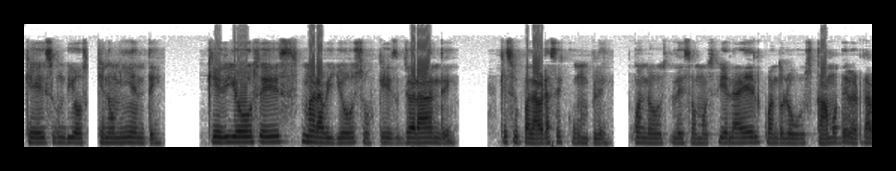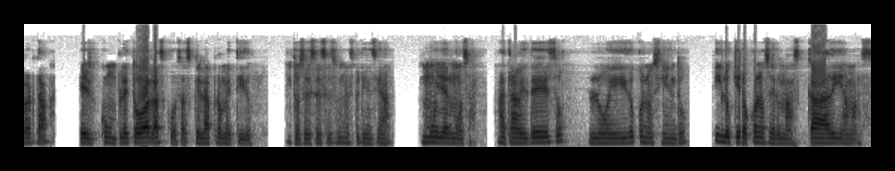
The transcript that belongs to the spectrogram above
que es un Dios que no miente, que Dios es maravilloso, que es grande, que su palabra se cumple. Cuando le somos fiel a Él, cuando lo buscamos de verdad, verdad, Él cumple todas las cosas que Él ha prometido. Entonces esa es una experiencia muy hermosa. A través de eso lo he ido conociendo y lo quiero conocer más, cada día más.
